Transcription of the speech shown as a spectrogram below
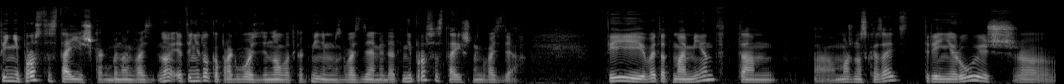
ты не просто стоишь как бы на гвозди, но это не только про гвозди, но вот как минимум с гвоздями, да, ты не просто стоишь на гвоздях, ты в этот момент там, а, можно сказать, тренируешь э,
